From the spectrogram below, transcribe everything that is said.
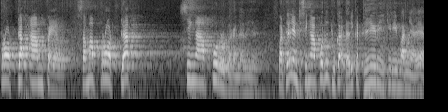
produk Ampel sama produk Singapura barangkali ya. Padahal yang di Singapura itu juga dari Kediri kirimannya ya.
